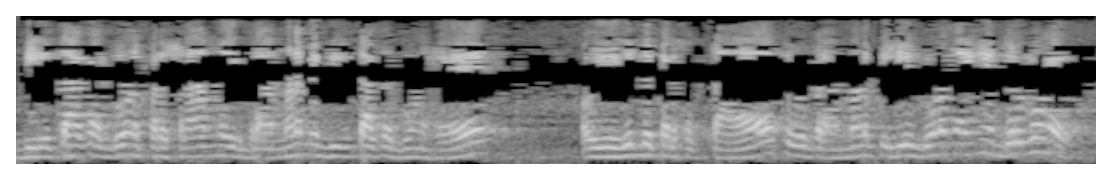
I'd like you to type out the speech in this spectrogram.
वीरता का गुण परशुराम में, एक ब्राह्मण में वीरता का गुण है और ये युद्ध कर सकता है तो वो ब्राह्मण के लिए गुण नहीं है, दुर्गुण है।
